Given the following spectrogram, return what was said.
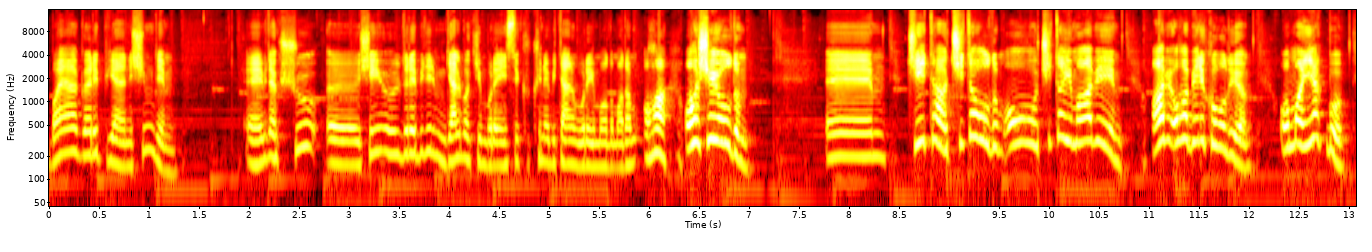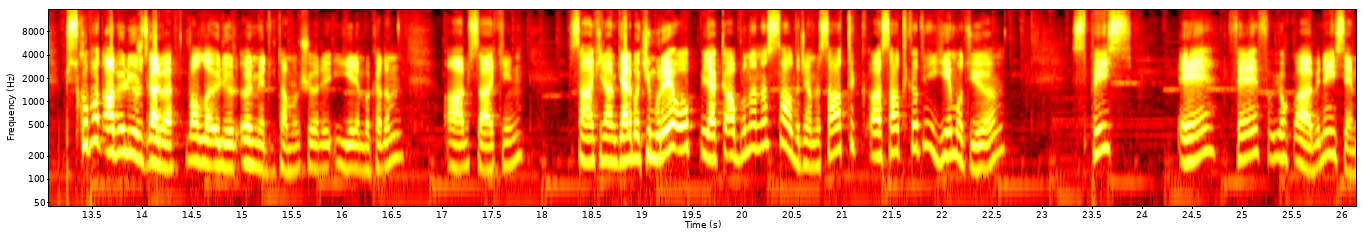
Baya garip yani şimdi. E, bir dakika şu e, şeyi öldürebilir miyim? Gel bakayım buraya ense köküne bir tane vurayım oğlum adam. Oha oha şey oldum. Eee cheetah cheetah oldum. Oo cheetah'yım abi. Abi oha beni kovalıyor. O manyak bu. Psikopat abi ölüyoruz galiba. Vallahi ölüyoruz. Ölmedim tamam. Şöyle yiyelim bakalım. Abi sakin. Sakin abi gel bakayım buraya. Hop bir dakika. Abi buna nasıl saldıracağım? Sağ tık aa, sağ tık atınca yem atıyor. Space E F, F yok abi neyse.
